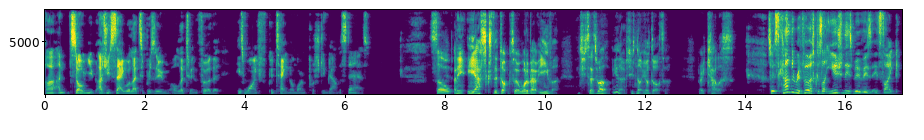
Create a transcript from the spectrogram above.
Uh, and so, you, as you say, we're led to presume or led to infer that his wife could take no more and pushed him down the stairs. So And he, he asks the doctor, "What about Eva?" And she says, "Well, you know, she's not your daughter." Very callous. So it's kind of the reverse because, like, usually these movies, it's like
